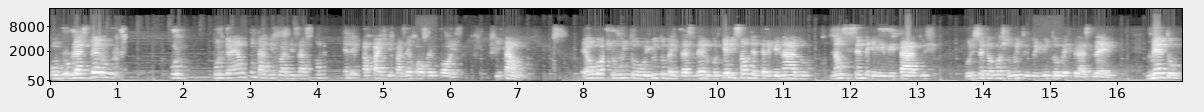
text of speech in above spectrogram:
o, brasileiro, por, por ganhar muita visualização, ele é capaz de fazer qualquer coisa. Então, eu gosto muito dos youtubers brasileiros porque eles são determinados, não se sentem limitados. Por isso é que eu gosto muito dos youtubers brasileiros. Meto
